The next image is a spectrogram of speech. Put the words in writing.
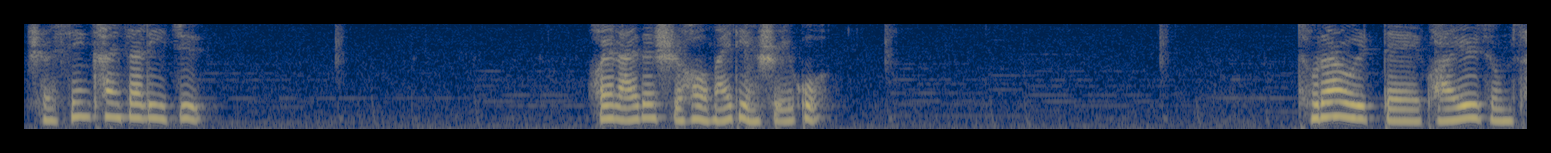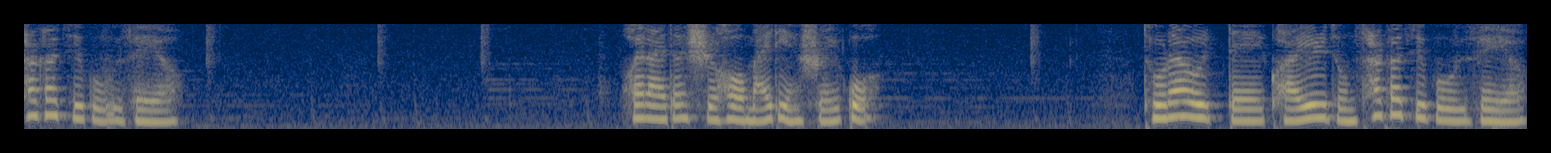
首先看一下例句：回来的时候买点水果。돌아올때과일좀사가지고오세요 回来的时候买点水果。돌아올때과일좀사가지고오세요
